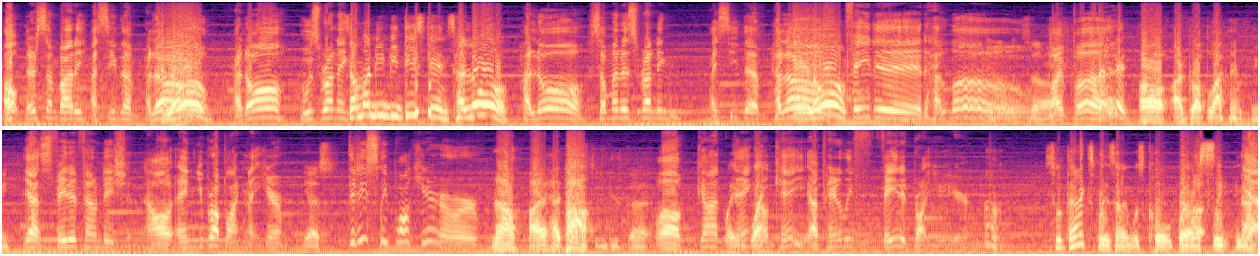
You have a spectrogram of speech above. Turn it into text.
Oh, there's somebody. I see them. Hello? Hello? Hello? Who's running? Someone in the distance. Hello. Hello? Someone is running. I see them. Hello, Hello. Faded. Hello, up? my bud. Faded. Oh, I brought Black Knight with me. Yes, Faded Foundation. Oh, and you brought Black Knight here. Yes. Did he sleepwalk here, or? No, I had Ah. to do that. Well, god Wait, dang. what? Okay, apparently Faded brought you here. So that explains how I was cold. Well, I was sleeping. Yeah,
